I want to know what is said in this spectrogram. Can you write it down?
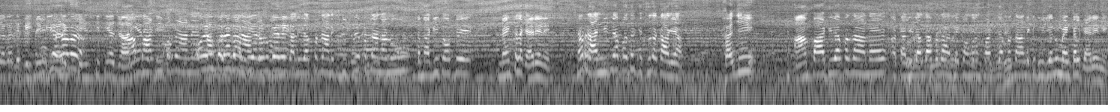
ਜਗ੍ਹਾ ਤੇ ਬੀਜੇਪੀ ਨਾਲ ਐਕਸਚੇਂਜ ਕੀਤੀਆਂ ਜਾ ਰਹੀਆਂ ਨੇ। ਪ੍ਰਧਾਨ ਨੇ ਉਹਨੂੰ ਪਤਾ ਕਰਦੀ ਯਾਰ ਉਹਨੂੰ ਕਹਿੰਦੇ ਅਕਾਲੀ ਦਲ ਪ੍ਰਧਾਨ ਇੱਕ ਦੂਸਰੇ ਪ੍ਰਧਾਨਾਂ ਨੂੰ ਦਿਮਾਗੀ ਤੌਰ ਤੇ ਮੈਂਟਲ ਕਹਿ ਰਹੇ ਨੇ। ਸਰ ਰਾਜਨੀਤੀ ਦਾ ਪੱਧਰ ਕਿੱਥੋਂ ਤੱਕ ਆ ਗਿਆ? ਹਾਂਜੀ। ਆਮ ਪਾਰਟੀ ਦਾ ਪ੍ਰਧਾਨ ਹੈ ਅਕਾਲੀ ਦਲ ਦਾ ਪ੍ਰਧਾਨ ਤੇ ਕਾਂਗਰਸ ਪਾਰਟੀ ਦਾ ਪ੍ਰਧਾਨ ਇੱਕ ਦੂਜੇ ਨੂੰ ਮੈਂਟਲ ਕਹਿ ਰਹੇ ਨੇ।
